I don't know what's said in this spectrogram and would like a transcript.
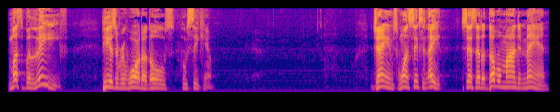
must believe he is a rewarder of those who seek him. James 1 6 and 8 says that a double minded man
